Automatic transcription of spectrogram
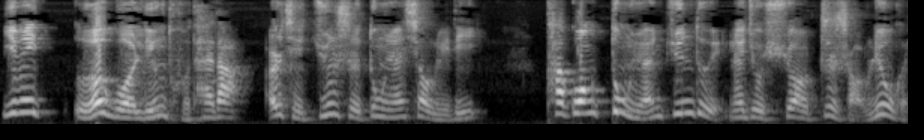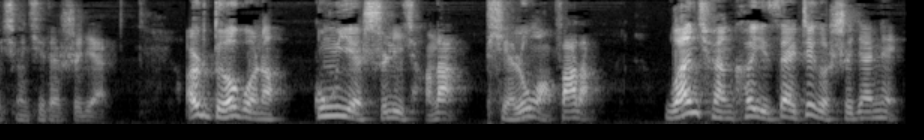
因为俄国领土太大，而且军事动员效率低，他光动员军队那就需要至少六个星期的时间。而德国呢，工业实力强大，铁路网发达，完全可以在这个时间内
